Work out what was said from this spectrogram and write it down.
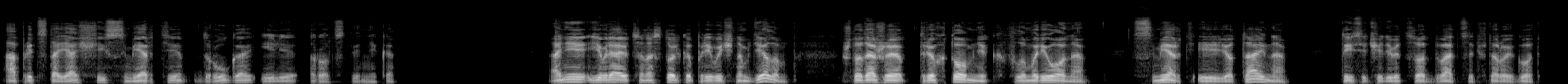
о предстоящей смерти друга или родственника. Они являются настолько привычным делом, что даже трехтомник Фламариона «Смерть и ее тайна» 1922 год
